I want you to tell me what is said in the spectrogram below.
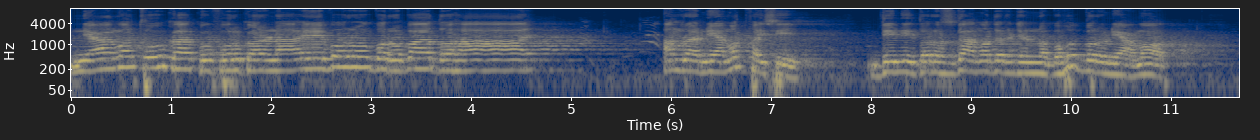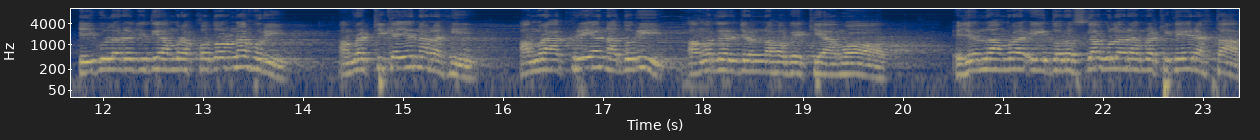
নিয়ামতু কা কুফুর করনা এ বড় বরবাদ হায়। আমরা নিয়ামত পাইছি। দিনই দরজগা আমাদের জন্য বহুত বড় নিয়ামত। এইগুলারে যদি আমরা কদর না করি, আমরা টিকাইয়া না রাখি, আমরা আখরিয়া না ধরি, আমাদের জন্য হবে কিয়ামত। এই জন্য আমরা এই দরজগাগুলার আমরা ঠিকই রাখতাম।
